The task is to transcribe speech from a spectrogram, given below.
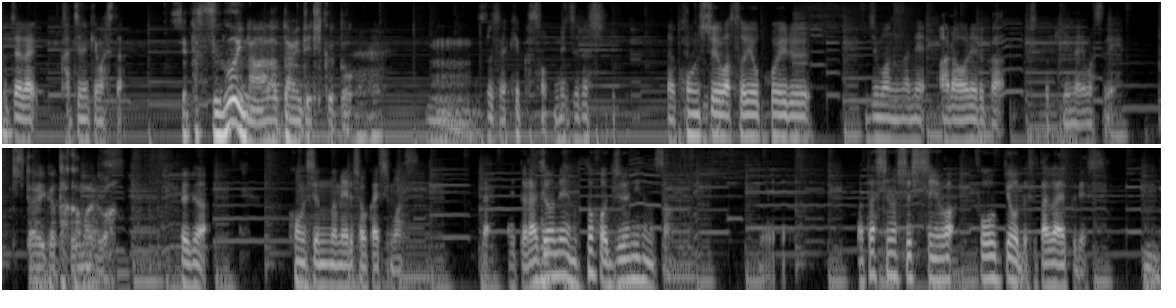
こ。ちらが勝ち抜けました。やっぱすごいな改めて聞くと、うん、そうですね結構そ珍しい。今週はそれを超える自慢がね現れるかちょっと気になりますね。期待が高まるわ。それでは、今週のメール紹介します。ラえっと、ラジオネーム、徒歩12分さん、えー私の出身は東京都世田谷区です。うん。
